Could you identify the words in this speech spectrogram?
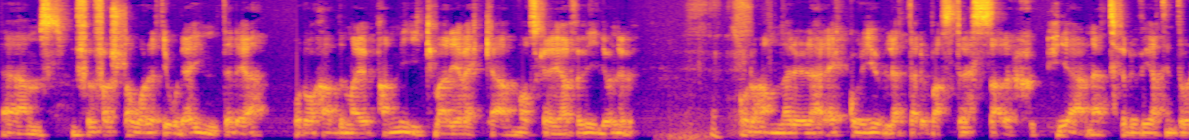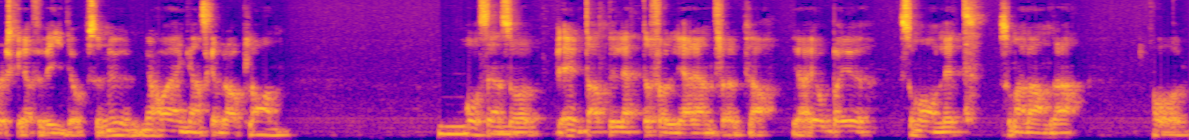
Um, för första året gjorde jag inte det och då hade man ju panik varje vecka. Vad ska jag göra för video nu? Och då hamnar du i det här ekorrhjulet där du bara stressar hjärnet för du vet inte vad du ska göra för video. Så nu, nu har jag en ganska bra plan. Och sen så är det inte alltid lätt att följa den för ja, jag jobbar ju som vanligt som alla andra och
